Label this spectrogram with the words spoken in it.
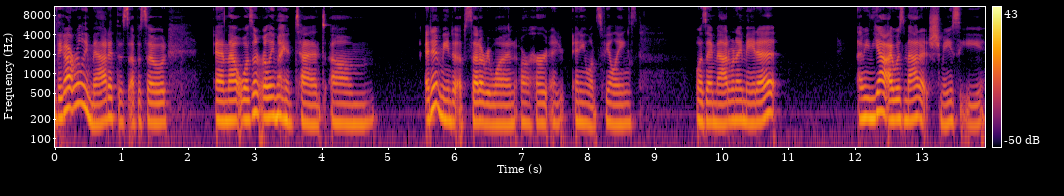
They got really mad at this episode, and that wasn't really my intent. Um, I didn't mean to upset everyone or hurt anyone's feelings. Was I mad when I made it? I mean, yeah, I was mad at Schmacy.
